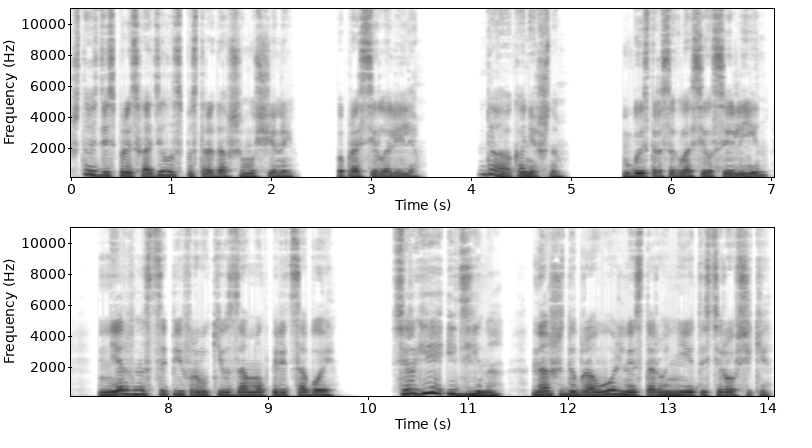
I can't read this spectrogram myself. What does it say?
что здесь происходило с пострадавшим мужчиной? попросила Лиля. Да, конечно. Быстро согласился Ильин, нервно сцепив руки в замок перед собой. Сергей и Дина, наши добровольные сторонние тестировщики.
